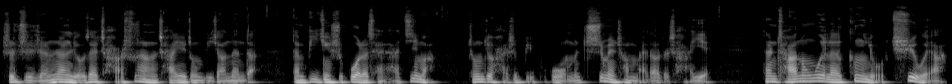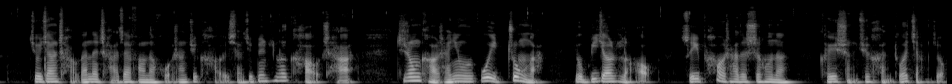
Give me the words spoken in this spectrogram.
是指仍然留在茶树上的茶叶中比较嫩的，但毕竟是过了采茶季嘛，终究还是比不过我们市面上买到的茶叶。但茶农为了更有趣味啊，就将炒干的茶再放到火上去烤一下，就变成了烤茶。这种烤茶因为味重啊，又比较老，所以泡茶的时候呢，可以省去很多讲究。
